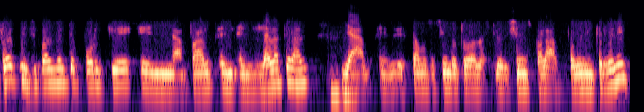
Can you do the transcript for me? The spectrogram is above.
fue principalmente porque en la parte, en, en la lateral ya eh, estamos haciendo todas las previsiones para poder intervenir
